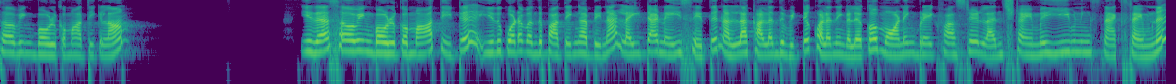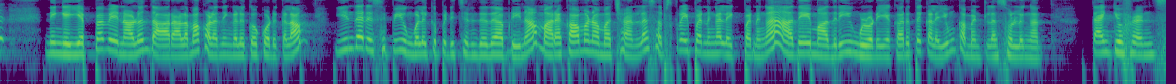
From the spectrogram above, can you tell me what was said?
சர்விங் பவுலுக்கு மாற்றிக்கலாம் இதை சர்விங் பவுலுக்கு மாற்றிட்டு இது கூட வந்து பார்த்திங்க அப்படின்னா லைட்டாக நெய் சேர்த்து நல்லா கலந்து விட்டு குழந்தைங்களுக்கு morning breakfast lunch time evening snacks டைம்னு நீங்கள் எப்போ வேணாலும் தாராளமாக குழந்தைங்களுக்கு கொடுக்கலாம். இந்த ரெசிபி உங்களுக்கு பிடிச்சிருந்தது அப்படின்னா மறக்காமல் நம்ம சேனலை சப்ஸ்கிரைப் பண்ணுங்கள் லைக் பண்ணுங்கள் அதே மாதிரி உங்களுடைய கருத்துக்களையும் கமெண்ட்டில் சொல்லுங்கள் தேங்க்யூ ஃப்ரெண்ட்ஸ்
